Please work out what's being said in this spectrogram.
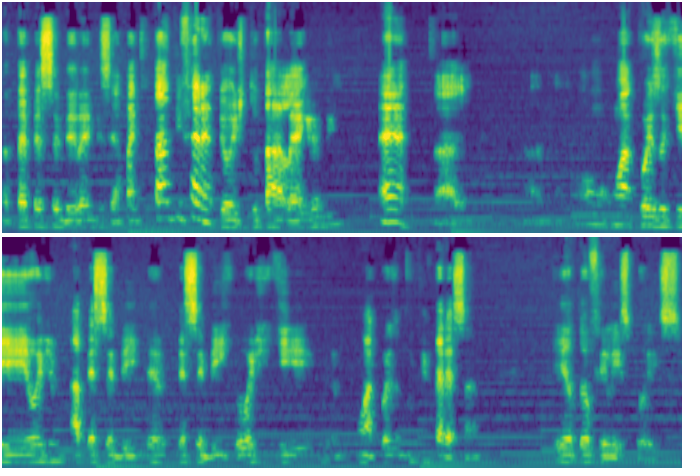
até perceberam e disseram, rapaz, tu tá diferente hoje, tu tá alegre. Eu digo, é, tá, uma coisa que hoje a percebi, hoje que uma coisa muito interessante. E eu estou feliz por isso.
